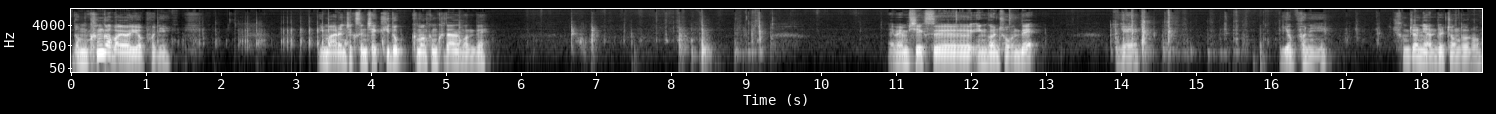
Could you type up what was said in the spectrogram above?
너무 큰가 봐요, 이어폰이. 이 말은 즉슨 제 귀도 그만큼 크다는 건데. MMCX인 건 좋은데, 이게 이어폰이 충전이 안 될 정도로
